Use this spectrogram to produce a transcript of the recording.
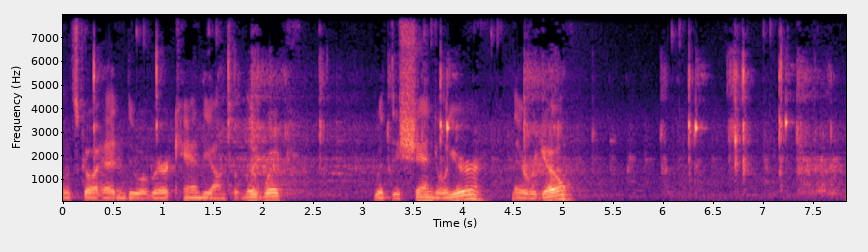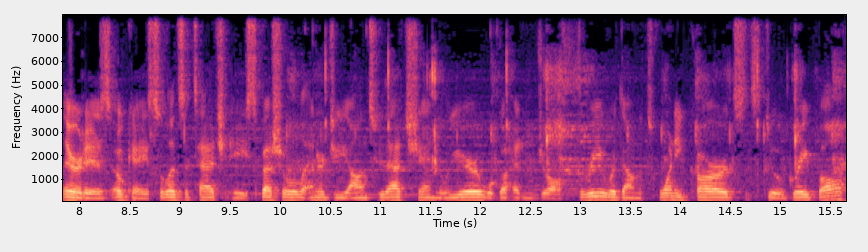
Let's go ahead and do a Rare Candy onto Litwick with the chandelier. There we go. There it is. Okay, so let's attach a special energy onto that Chandelure. We'll go ahead and draw three. We're down to 20 cards. Let's do a Great Ball.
